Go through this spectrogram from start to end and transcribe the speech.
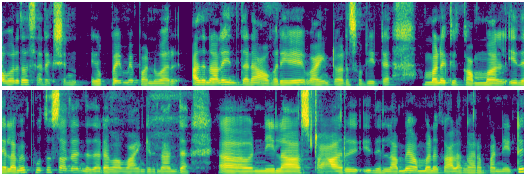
அவர் தான் செலெக்ஷன் எப்பயுமே பண்ணுவார். அதனால இந்த தடவை அவரே வாங்கிட்டு வர சொல்லிட்டு அம்மனுக்கு கம்மல் இது எல்லாமே புதுசாக தான் இந்த தடவை வாங்கியிருந்தேன். அந்த நிலா ஸ்டாரு இது எல்லாமே அம்மனுக்கு அலங்காரம் பண்ணிவிட்டு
